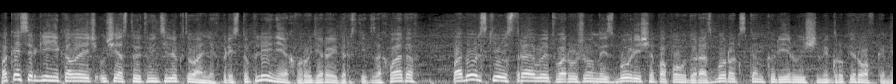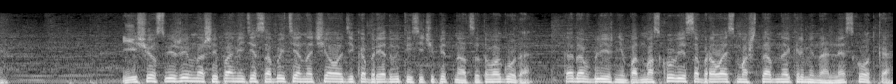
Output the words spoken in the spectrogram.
Пока Сергей Николаевич участвует в интеллектуальных преступлениях, вроде рейдерских захватов, Подольский устраивает вооруженные сборища по поводу разборок с конкурирующими группировками. Еще свежи в нашей памяти события начала декабря 2015 года, когда в ближнем Подмосковье собралась масштабная криминальная сходка.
